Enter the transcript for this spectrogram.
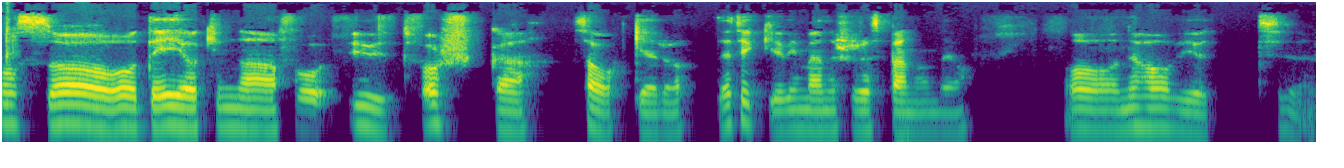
Och så och det att kunna få utforska saker och det tycker vi människor är spännande. Och, och nu har vi ju ett, eh,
